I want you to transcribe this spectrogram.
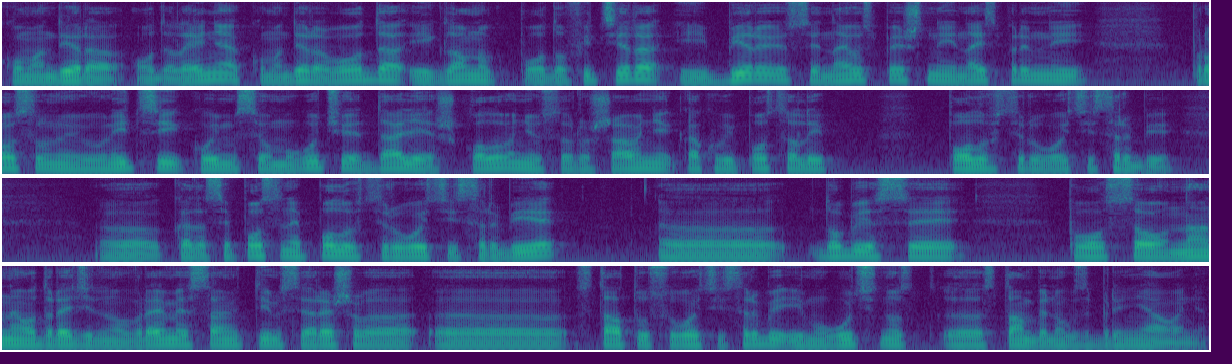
komandira odelenja, komandira voda i glavnog podoficira i biraju se najuspešniji i najspremniji profesionalni unici kojima se omogućuje dalje školovanje i usavršavanje kako bi postali poloficir u Vojci Srbije. E, kada se postane poloficir u Vojci Srbije, dobije se posao na neodređeno vreme, samim tim se rešava status u Vojci Srbije i mogućnost stambenog zbrinjavanja.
